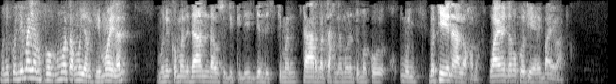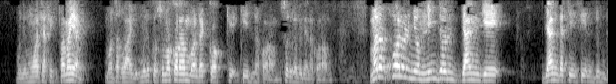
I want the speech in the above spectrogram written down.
mu ne ko li ma yam foofu moo tax mu yam fii mooy lan mu ne ko man daan ndaw su dikk di jënd ci man taar ba tax na mënatuma ko muñ ba téye naa loxo ba waaye nag dama ko téye rek bàyyiwaat mu ne moo taxit fa ma yem moo tax waa ji mu ne ko su ma ko romboon rek koo kii dina ko romb surga bi dina ko romb maanaam xoolal ñoom niñ doon jàngee jàngatee seen dund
